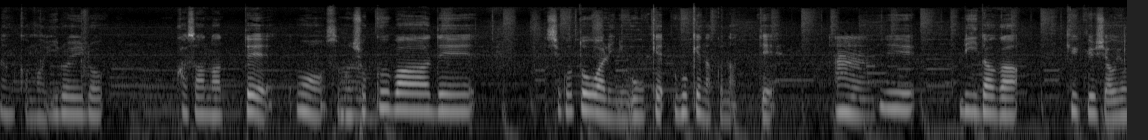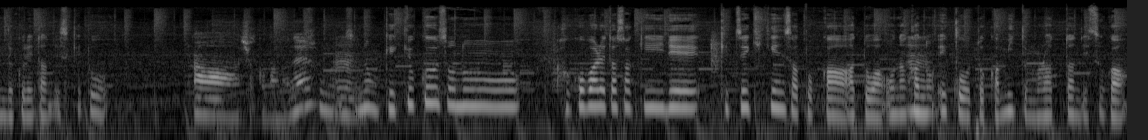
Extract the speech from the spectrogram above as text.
なんかもういろいろ重なってもうそうん。の職場で仕事終わりに動け動けなくなってうん。でリーダーが救急車を呼んでくれたんですけど。ああ職場のね。そうです、うん。なんか結局その運ばれた先で血液検査とかあとはお腹のエコーとか見てもらったんですが、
